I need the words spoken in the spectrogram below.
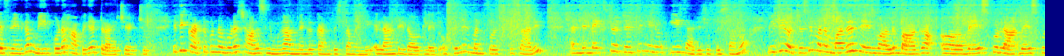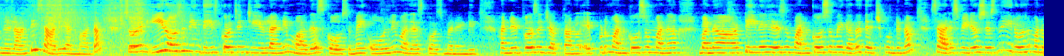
డెఫినెట్గా మీరు కూడా హ్యాపీగా ట్రై చేయొచ్చు. ఇది కట్టుకున్నా కూడా చాలా స్లిమ్గా అందంగా కనిపిస్తామండి. ఎలాంటి డౌట్ లేదు. ఓకే ఇది మన ఫస్ట్ శారీ అండ్ నెక్స్ట్ వచ్చేసి నేను ఈ శారీ చూపిస్తాను. ఇది వచ్చేసి మన మదర్స్ ఏజ్ వాళ్ళు బాగా వేసుకులా వేసుకునే లాంటి శారీ అన్నమాట. సో ఈ రోజు నేను తీసుకొచ్చిన చీరలన్నీ మదర్స్ కోసమే ఓన్లీ మదర్స్ కోసమేనండి. హండ్రెడ్ పర్సెంట్ చెప్తాను. ఎప్పుడు మన కోసం మన మన టీనేజర్స్ మన కోసమే కదా తెచ్చుకుంటున్నాం. శారీస్ వీడియోస్ చేసిన ఈ రోజు మన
